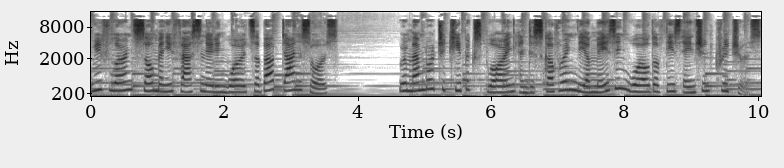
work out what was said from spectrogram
We've learned so many fascinating words about dinosaurs. Remember to keep exploring and discovering the amazing world of these ancient creatures.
